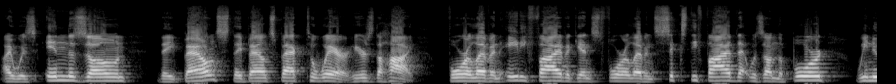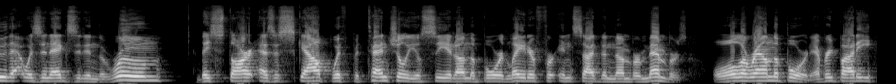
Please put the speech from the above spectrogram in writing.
I was in the zone. They bounce. They bounce back to where? Here's the high 411.85 against 411.65 that was on the board. We knew that was an exit in the room. They start as a scalp with potential. You'll see it on the board later for inside the number members all around the board. Everybody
